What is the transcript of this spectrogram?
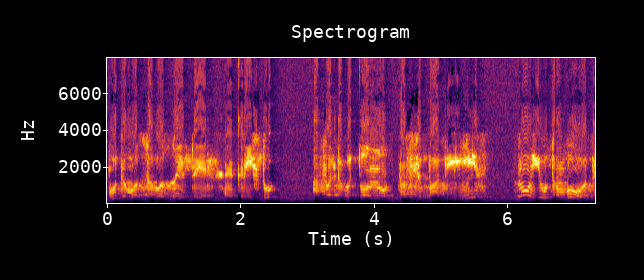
Будемо завозити крісту асфальтобетонну, розсипати її, ну і утрамбовувати.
